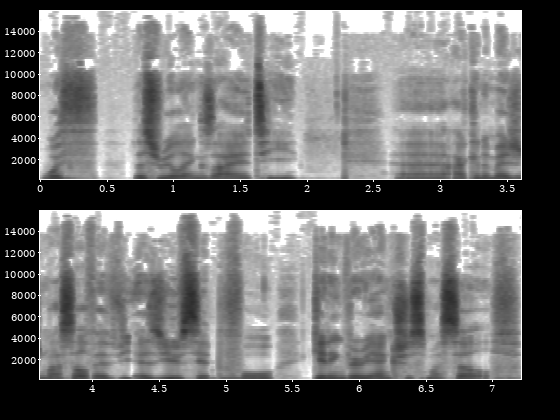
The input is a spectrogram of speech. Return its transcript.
with this real anxiety. Uh, I can imagine myself, as, as you've said before, getting very anxious myself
